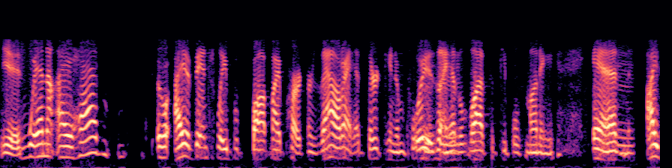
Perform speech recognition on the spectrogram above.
Yes. When I had, or I eventually bought my partners out. I had 13 employees. I Mhm. handled lots of people's money, and. I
